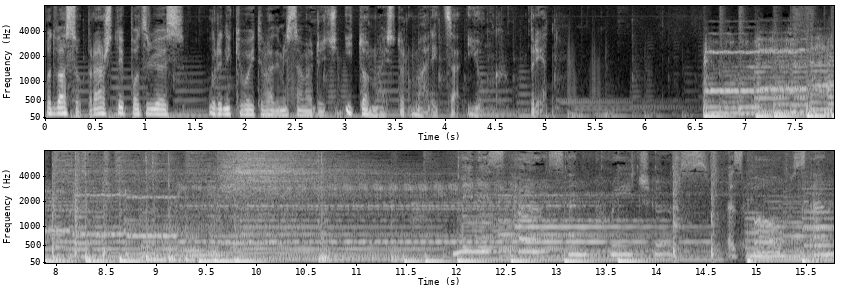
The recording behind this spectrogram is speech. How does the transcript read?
od vas se opraštaju i pozdravljaju se urednike Vojte Vladimir Samadžić i ton majstor Marica Jung. Prijetno. As popes and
